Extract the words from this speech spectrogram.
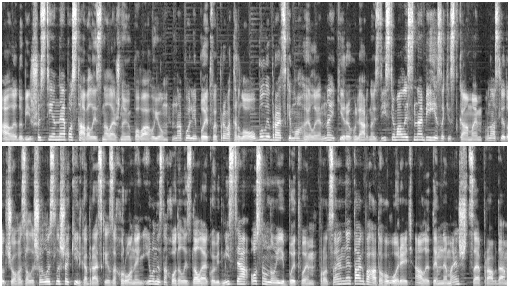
але до більшості не поставились з належною повагою. На полі битви при Ватерлоу були братські могили, на які регулярно здійснювались набіги за кістками, внаслідок чого залишилось лише кілька братських захоронень, і вони знаходились далеко від місця основної битви. Про це не так багато говорять, але тим не менш це правда.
